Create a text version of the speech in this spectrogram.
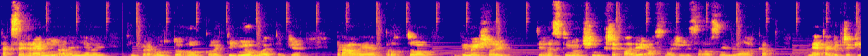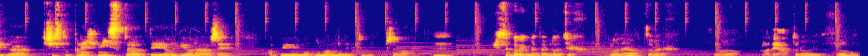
tak sehraní a neměli výpravu toho kolektivního boje, takže právě proto vymýšleli tyhle ty noční přepady a snažili se vlastně vylákat ne tak dobře eh, přístupných míst eh, ty legionáře, aby nad nimi měli tu převahu. Hmm. když se bavíme takhle o těch gladiátorech, v gladiátorovi ve filmu,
